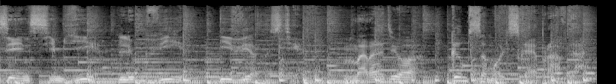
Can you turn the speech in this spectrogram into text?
День семьи, любви и верности. На радио «Комсомольская правда».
